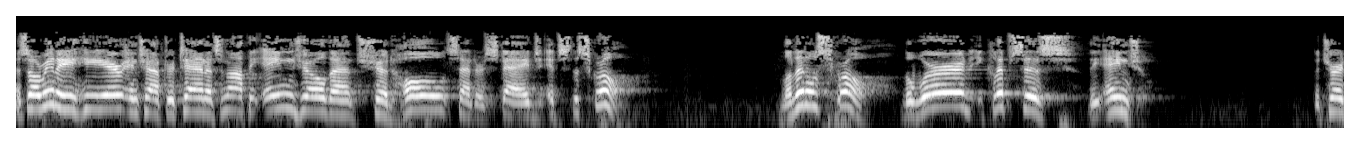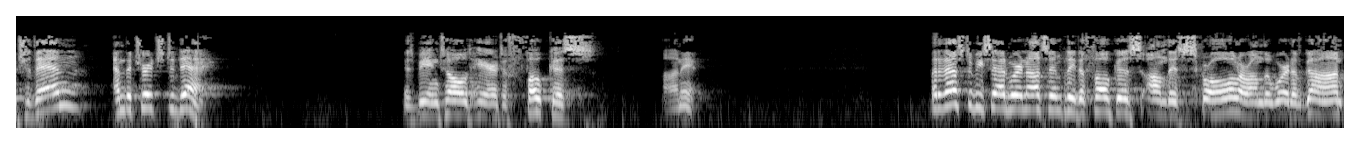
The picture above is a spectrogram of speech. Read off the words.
And so really here in chapter 10, it's not the angel that should hold center stage, it's the scroll. The little scroll. The word eclipses the angel. The church then and the church today is being told here to focus on it. But it has to be said we're not simply to focus on this scroll or on the Word of God.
